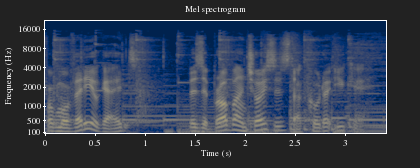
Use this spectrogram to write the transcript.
For more video guides, visit broadbandchoices.co.uk.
